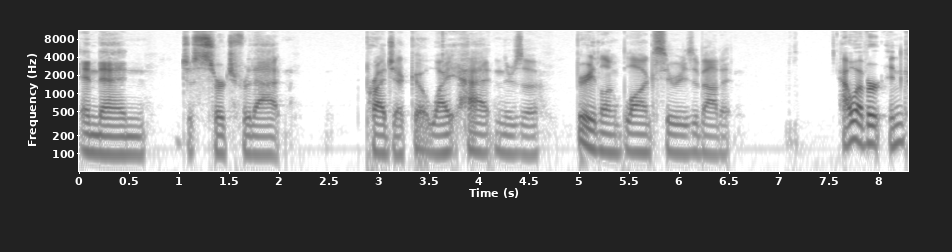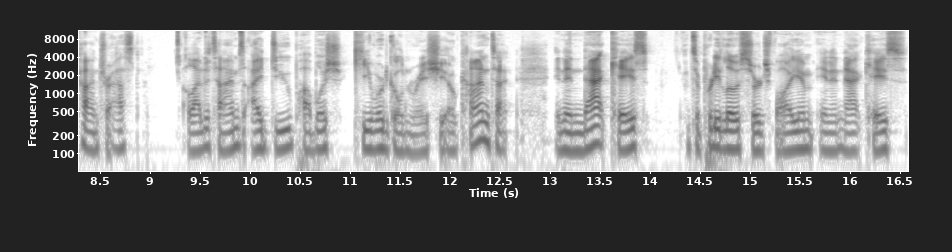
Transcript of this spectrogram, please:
and then just search for that Project Go White Hat. And there's a very long blog series about it. However, in contrast, a lot of times I do publish keyword golden ratio content. And in that case, it's a pretty low search volume. And in that case,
